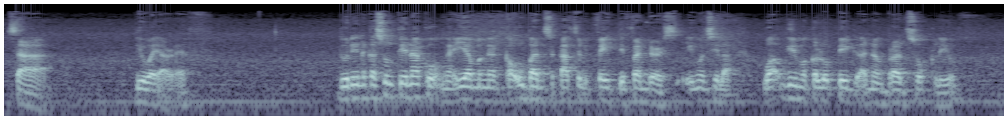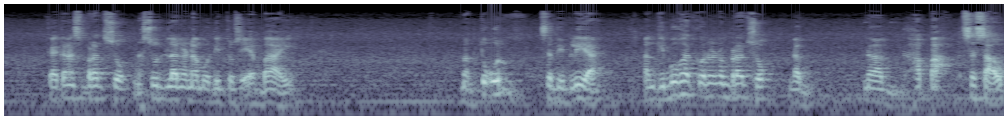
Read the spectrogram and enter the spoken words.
sa DYRF. Doon nakasulti nako nga iya mga kauban sa Catholic Faith Defenders. Ingon sila, wa gyud makalupig anang Brad Sok Leo. Kaya kanang sa Brad Sok, nasudlan na namo dito sa iyang bahay, magtuon sa Biblia, ang gibuhat ko na ng Brad Sok, nag, naghapa sa saw,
